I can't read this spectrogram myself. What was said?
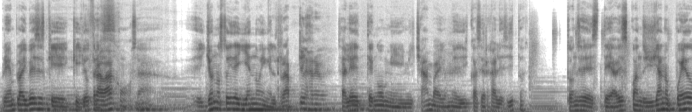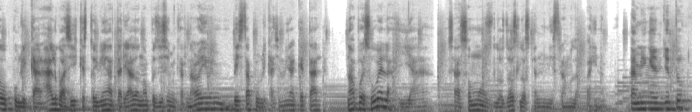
Por ejemplo, hay veces que, que yo trabajo, o sea, eh, yo no estoy de lleno en el rap. Claro. Sale, tengo mi, mi chamba, yo me dedico a hacer jalecitos. Entonces, este, a veces cuando yo ya no puedo publicar algo así, que estoy bien atareado, ¿no? Pues dice mi carnal, oye, ve esta publicación, mira qué tal. No, pues súbela y ya. O sea, somos los dos los que administramos la página. También el YouTube.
